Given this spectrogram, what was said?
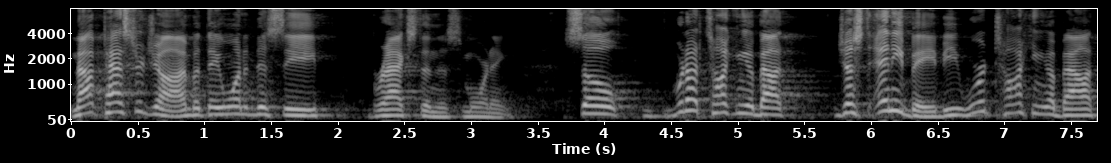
Not Pastor John, but they wanted to see Braxton this morning. So we're not talking about just any baby. We're talking about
